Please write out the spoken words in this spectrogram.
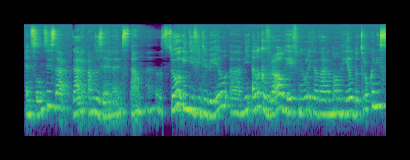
En soms is dat daar aan de zijlijn staan. Dat is zo individueel. Eh, niet elke vrouw heeft nodig dat haar man heel betrokken is.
